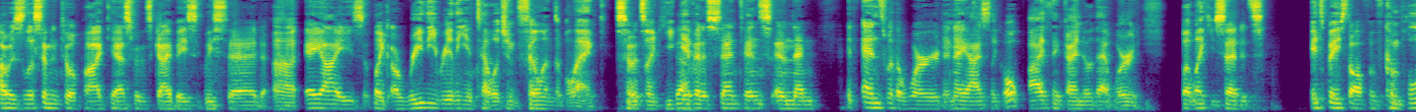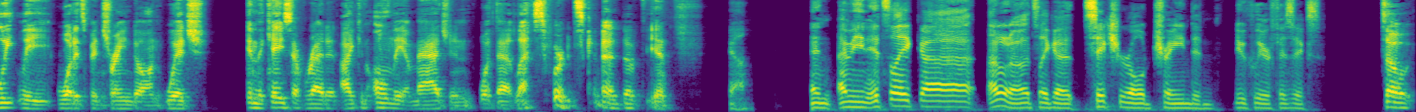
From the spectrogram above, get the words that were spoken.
I was listening to a podcast where this guy basically said uh, AI is like a really, really intelligent fill in the blank. So it's like you yeah. give it a sentence and then it ends with a word and AI is like, oh, I think I know that word. But like you said, it's it's based off of completely what it's been trained on, which in the case of Reddit, I can only imagine what that last word's gonna end up being. Yeah. And I mean it's like uh I don't know, it's like a six year old trained in nuclear physics. So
